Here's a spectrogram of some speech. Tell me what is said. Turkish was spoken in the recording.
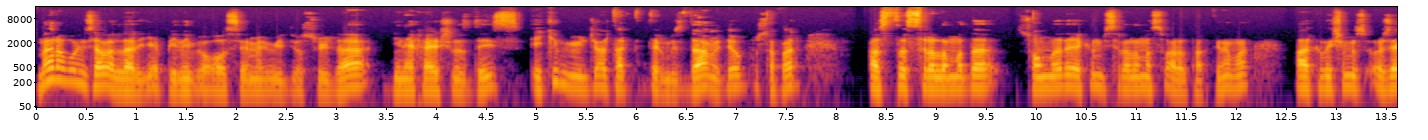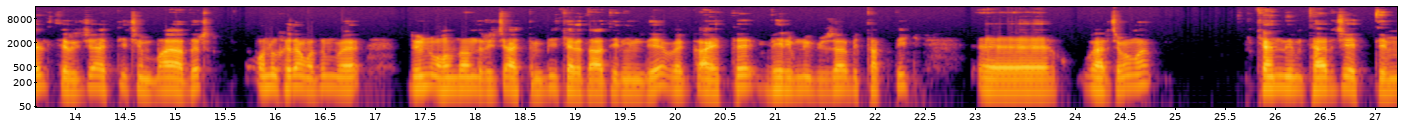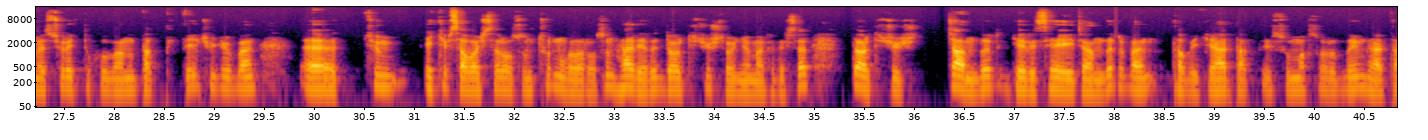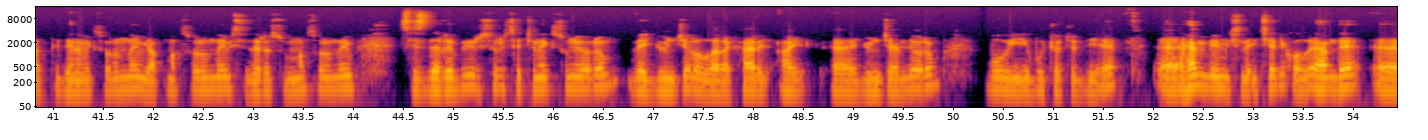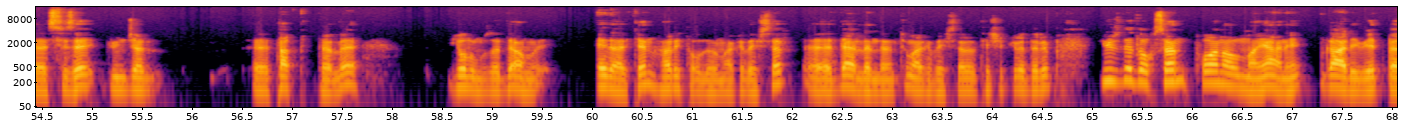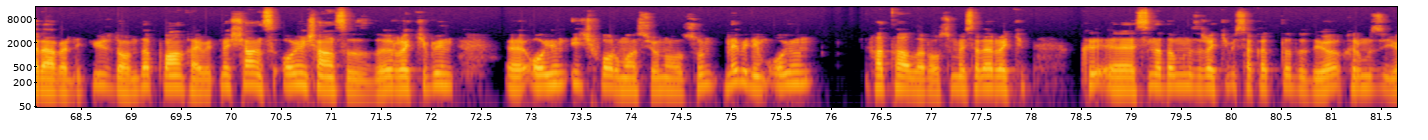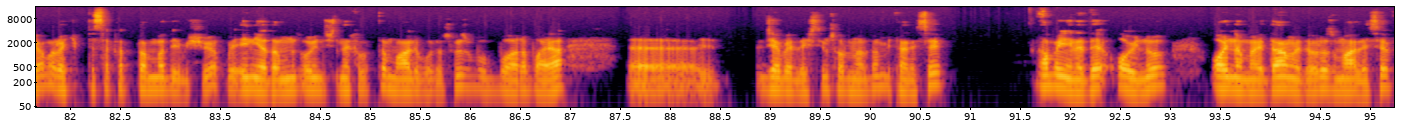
Merhaba oyun severler. Yepyeni bir OSM videosuyla yine karşınızdayız. Ekim güncel taktiklerimiz devam ediyor. Bu sefer aslında sıralamada sonlara yakın bir sıralaması vardı taktiğin ama arkadaşımız özellikle rica ettiği için bayağıdır onu kıramadım ve dün ondan da rica ettim bir kere daha deneyeyim diye ve gayet de verimli güzel bir taktik eee, vereceğim ama kendim tercih ettiğim ve sürekli kullandığım taktik değil. Çünkü ben e, tüm ekip savaşları olsun, turnuvalar olsun her yeri 4-3-3 oynuyorum arkadaşlar. 4-3-3 candır, gerisi heyecandır. Ben tabii ki her taktiği sunmak zorundayım. Her taktiği denemek zorundayım, yapmak zorundayım. Sizlere sunmak zorundayım. Sizlere bir sürü seçenek sunuyorum ve güncel olarak her ay e, güncelliyorum. Bu iyi, bu kötü diye. E, hem benim için de içerik oluyor hem de e, size güncel e, taktiklerle yolumuza devam ederken harita oluyorum arkadaşlar. E, değerlendiren tüm arkadaşlara da teşekkür ederim. %90 puan alma yani galibiyet, beraberlik. %10'da puan kaybetme şans, oyun şanssızlığı, rakibin e, oyun iç formasyonu olsun. Ne bileyim oyun hataları olsun. Mesela rakip e, sizin adamınız rakibi sakatladı diyor. Kırmızı yiyor ama rakipte sakatlanma diye bir şey yok. Ve en iyi adamınız oyun dışında kalıp da mağlup oluyorsunuz. Bu, bu ara bayağı e, cebelleştiğim sorunlardan bir tanesi. Ama yine de oyunu oynamaya devam ediyoruz maalesef.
